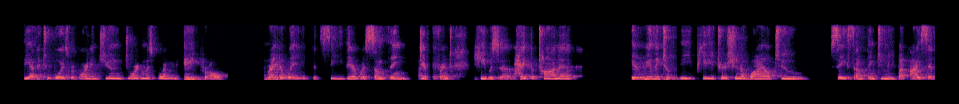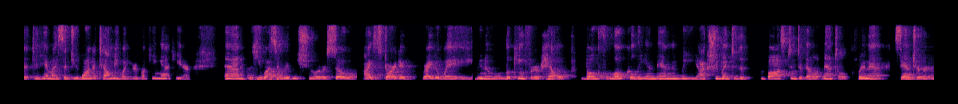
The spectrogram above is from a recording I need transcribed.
the other two boys were born in June. Jordan was born in April. Right away, you could see there was something different. He was a hypotonic. It really took the pediatrician a while to say something to me, but I said it to him. I said, Do you want to tell me what you're looking at here? And he wasn't really sure. So I started right away, you know, looking for help, both locally and then we actually went to the Boston Developmental Clinic Center.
